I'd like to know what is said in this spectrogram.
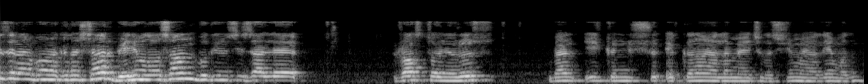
Herkese merhaba arkadaşlar. Benim Oğuzhan. Bugün sizlerle Rust oynuyoruz. Ben ilk önce şu ekranı ayarlamaya çalışayım. Ayarlayamadım.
